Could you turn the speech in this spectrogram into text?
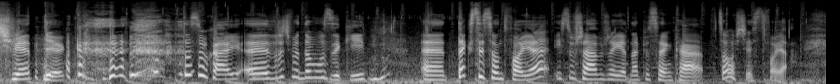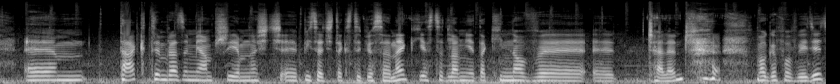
Świetnie. to słuchaj, e, wróćmy do muzyki. E, teksty są twoje i słyszałam, że jedna piosenka w całości jest twoja. Em, tak, tym razem miałam przyjemność e, pisać teksty piosenek. Jest to dla mnie taki nowy challenge, mogę powiedzieć,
